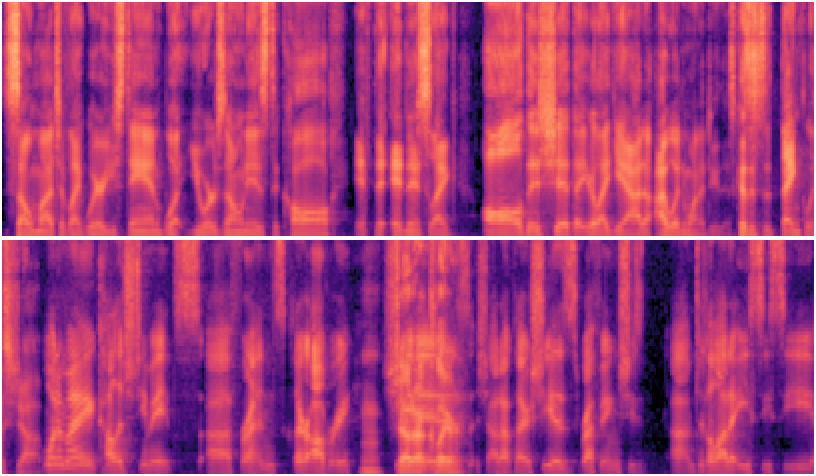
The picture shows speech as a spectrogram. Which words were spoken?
so much of like where you stand, what your zone is to call. If the, and it's like all this shit that you're like, yeah, I, I wouldn't want to do this because it's a thankless job. One of my college teammates, uh, friends, Claire Aubrey. she Shout out, Claire. Shout out Claire. She is refing. She's um, did a lot of ACC,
